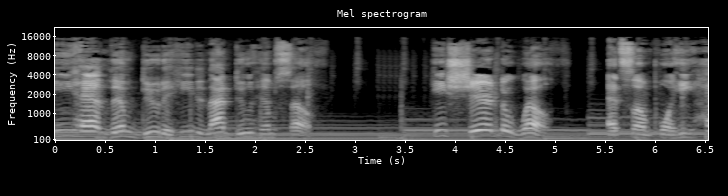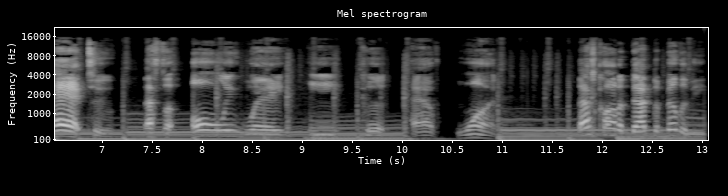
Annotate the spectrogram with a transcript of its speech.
he had them do that he did not do himself. He shared the wealth at some point. He had to. That's the only way he could have won. That's called adaptability.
